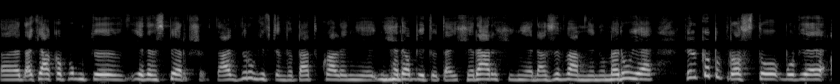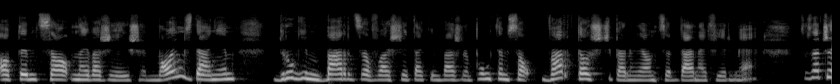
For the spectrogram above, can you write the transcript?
E, tak jako punkt y, jeden z pierwszych, tak? Drugi w tym wypadku, ale nie, nie robię tutaj hierarchii, nie nazywam, nie numeruję, tylko po prostu mówię o tym, co najważniejsze. Moim zdaniem drugim bardzo właśnie takim ważnym punktem są wartości panujące w danej firmie. To znaczy,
